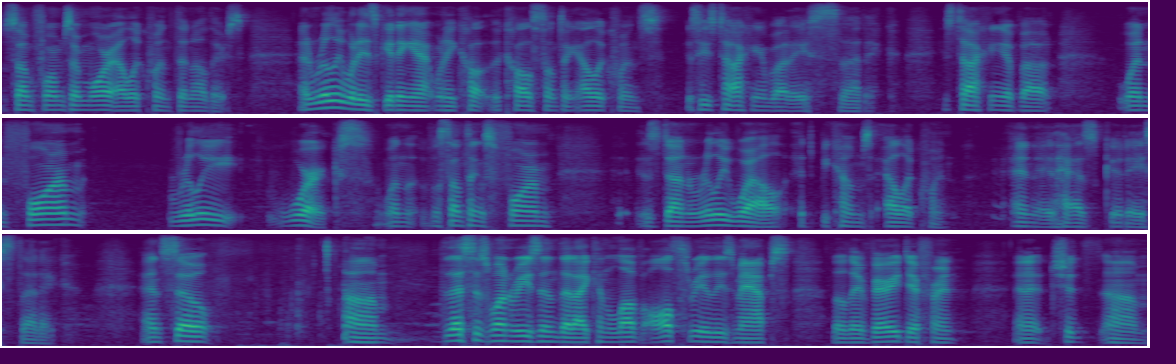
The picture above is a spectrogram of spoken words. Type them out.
some forms are more eloquent than others. And really, what he's getting at when he call, calls something eloquence is he's talking about aesthetic. He's talking about when form really works, when something's form is done really well, it becomes eloquent and it has good aesthetic. And so, um, this is one reason that I can love all three of these maps, though they're very different. And it should, um,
